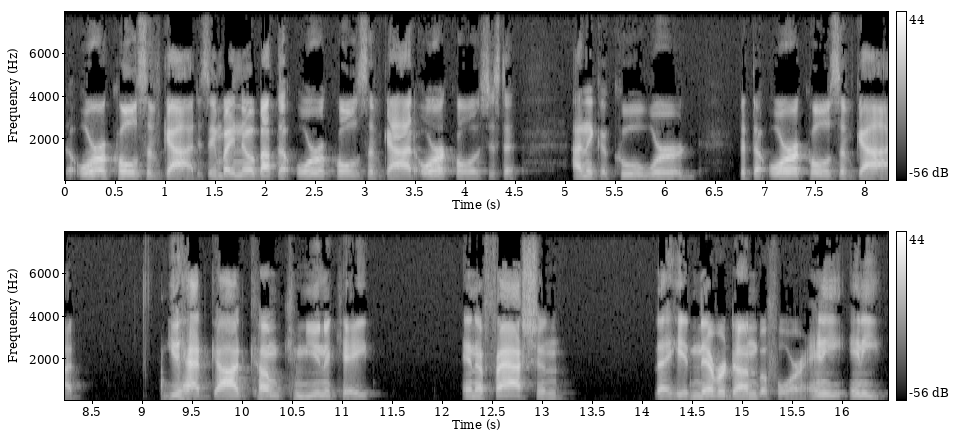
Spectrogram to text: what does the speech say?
The oracles of God. Does anybody know about the oracles of God? Oracle is just a, I think, a cool word. But the oracles of God. You had God come communicate in a fashion that he had never done before. And he, and he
